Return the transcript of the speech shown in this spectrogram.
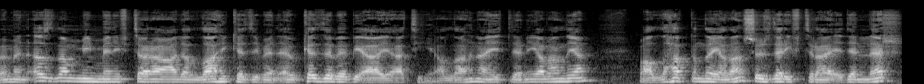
Ve men azlam mimmen iftara alallahi keziben ev kezzebe bi ayatihi. Allah'ın ayetlerini yalanlayan ve Allah hakkında yalan sözler iftira edenler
